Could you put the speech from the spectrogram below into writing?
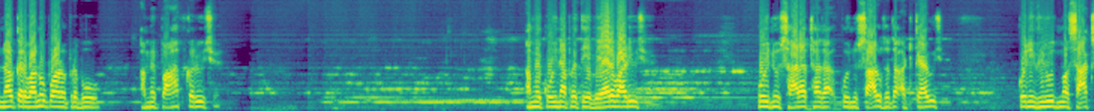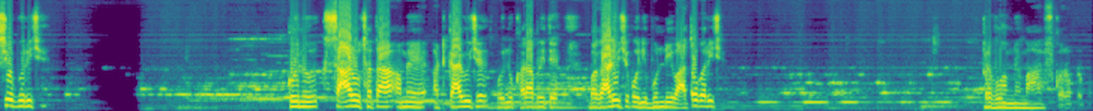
ન કરવાનું પણ પ્રભુ, અમે પાપ કર્યું છે. અમે કોઈના પ્રત્યે વેર વાળ્યું છે? કોઈનું સારા થતા કોઈનું સારું થતા અટકાવ્યું છે? કોઈની વિરુદ્ધમાં સાક્ષીઓ પૂરી છે? કોઈનું સારું થતા અમે અટકાવ્યું છે? કોઈનું ખરાબ રીતે બગાડ્યું છે? કોઈની ભૂંડી વાતો કરી છે? પ્રભુ, અમને માફ કરો પ્રભુ.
